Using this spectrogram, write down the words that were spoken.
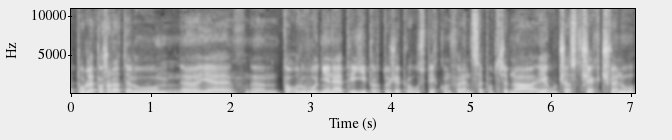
Podle pořadatelů je to odůvodněné prý, protože pro úspěch konference potřebná je účast všech členů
